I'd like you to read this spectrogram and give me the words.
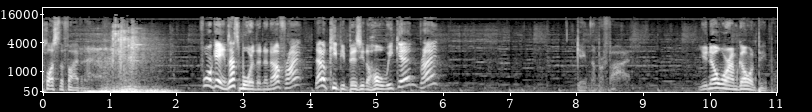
plus the five and a half. Four games, that's more than enough, right? That'll keep you busy the whole weekend, right? Game number five. You know where I'm going, people.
